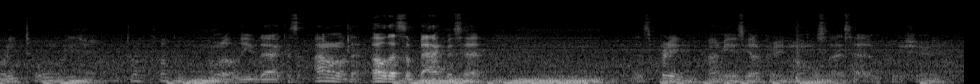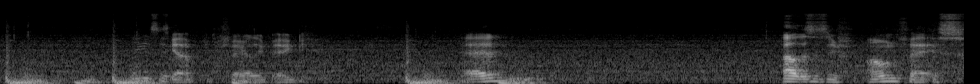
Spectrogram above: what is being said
Parietal region? What the fuck? I'm gonna leave that because I don't know what that. Oh, that's the back of his head. It's pretty. I mean, he's got a pretty normal sized head. I'm pretty sure. I guess he's got a fairly big head. Oh, this is your own face.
